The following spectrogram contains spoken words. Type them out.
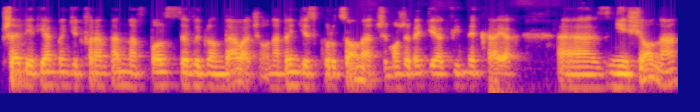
przebieg, jak będzie kwarantanna w Polsce wyglądała, czy ona będzie skrócona, czy może będzie jak w innych krajach zniesiona,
